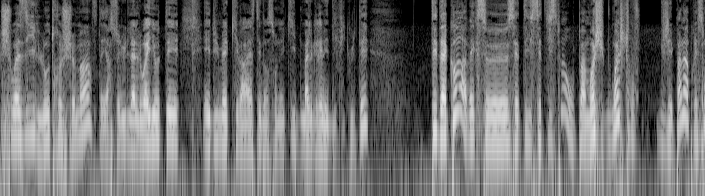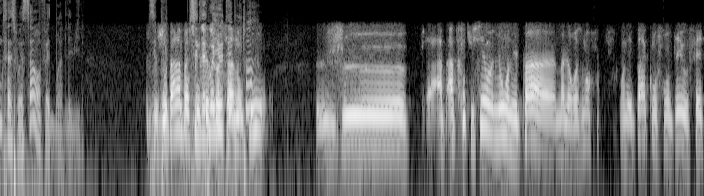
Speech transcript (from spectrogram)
choisi l'autre chemin, c'est-à-dire celui de la loyauté et du mec qui va rester dans son équipe malgré les difficultés. T'es d'accord avec ce, cette, cette histoire ou pas? Moi je, moi, je trouve. J'ai pas l'impression que ça soit ça, en fait, Bradley Bill. C'est J'ai pas l'impression que ce soit ça non plus. Je Ap- après, tu sais, nous on n'est pas malheureusement, on n'est pas confronté au fait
